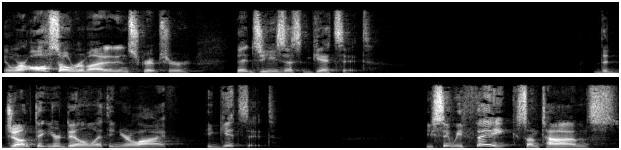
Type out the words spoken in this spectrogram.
And we're also reminded in Scripture that Jesus gets it. The junk that you're dealing with in your life, he gets it. You see, we think sometimes,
